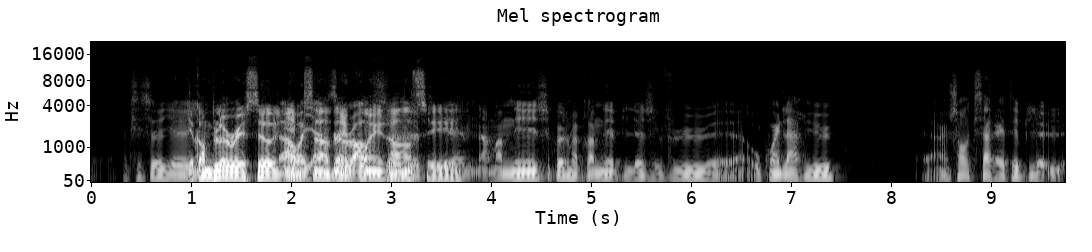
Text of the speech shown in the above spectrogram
euh, fait que c'est ça. Il a comme blurré ça, il Ah a ouais, mis ça dans un coin, ça, genre, c'est. à m'amener, je sais pas, je me promenais, puis là, j'ai vu au coin de la rue un char qui s'arrêtait, puis le, le,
